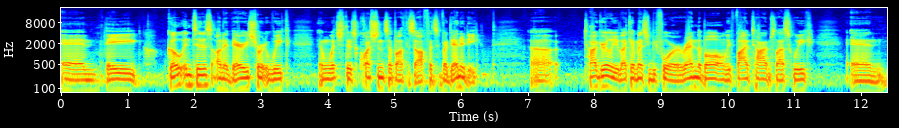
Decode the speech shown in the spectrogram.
and they go into this on a very short week in which there's questions about this offensive identity. Uh, Todd Gurley, like I mentioned before, ran the ball only five times last week, and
